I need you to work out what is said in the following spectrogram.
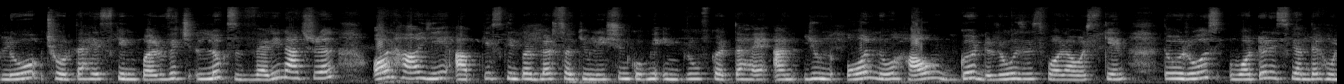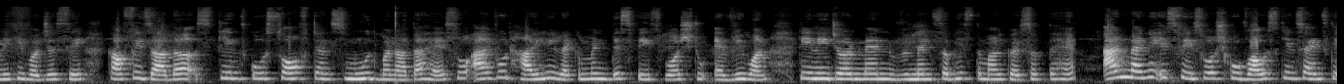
ग्लो छोड़ता है स्किन पर विच लुक्स वेरी नेचुरल और हाँ ये आपके स्किन पर ब्लड सर्कुलेशन को भी इम्प्रूव करता है। And you all know how good rose is for our skin तो रोज वाटर इसके अंदर होने की वजह से काफ़ी ज़्यादा स्किन को सॉफ्ट एंड स्मूथ बनाता है। So I would highly recommend this face wash to every one teenager man women सभी इस्तेमाल कर सकते हैं। एंड मैंने इस फेस वॉश को वाउ स्किन साइंस के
